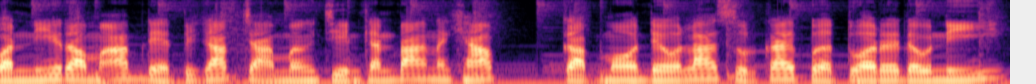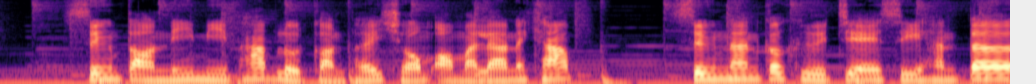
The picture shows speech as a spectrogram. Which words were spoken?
วันนี้เรามาอัปเดตปิกัพจากเมืองจีนกันบ้างนะครับ กับโมเดลล่าสุดใกล้เปิดตัวเร็วๆนี้ ซึ่งตอนนี้มีภาพหลุดก่อนเผยโฉมออกมาแล้วนะครับ ซึ่งนั่นก็คือ JC Hunter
